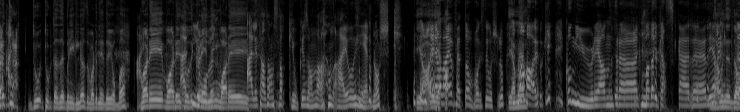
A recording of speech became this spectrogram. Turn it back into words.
er det tok, du, tok deg de brillene, og så var det nede og jobba? Var det, var det sånn klining? Var det Ærlig talt, han snakker jo ikke sånn, da. Han er jo helt norsk. Ja, ja. Han er jo født og oppvokst i Oslo. Ja, men- Man har jo ikke kong Julian fra Madagaskar-dialekt. Nei, men da,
